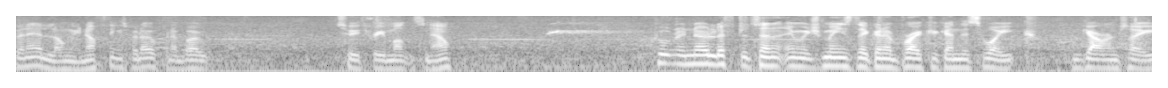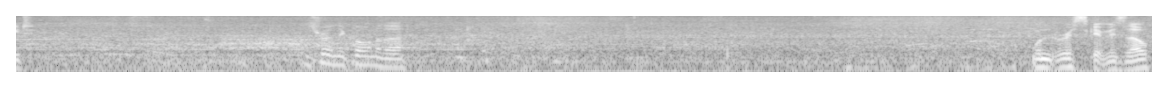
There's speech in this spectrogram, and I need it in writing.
Been here long enough. It's been open about two, three months now. Currently no lift attendant which means they're going to break again this week. Guaranteed. Just around the corner there. Wouldn't risk it myself.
